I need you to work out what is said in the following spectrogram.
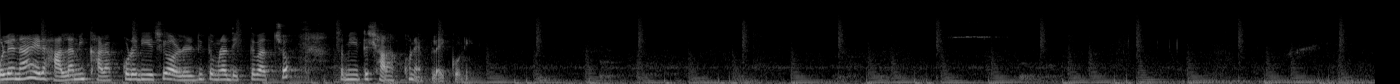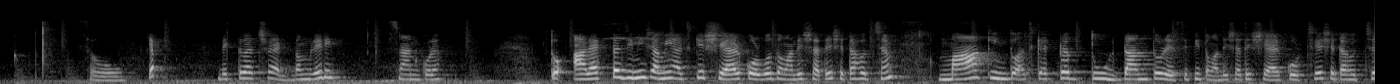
বলে না, এর হাল আমি খারাপ করে দিয়েছি অলরেডি তোমরা দেখতে পাচ্ছ। তো আমি এটা সারাক্ষণ অ্যাপ্লাই করি। সো দেখতে পাচ্ছ, একদম রেডি স্নান করে। তো আর একটা জিনিস আমি আজকে শেয়ার করব তোমাদের সাথে, সেটা হচ্ছে মা কিন্তু আজকে একটা দুর্দান্ত রেসিপি তোমাদের সাথে শেয়ার করছে, সেটা হচ্ছে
